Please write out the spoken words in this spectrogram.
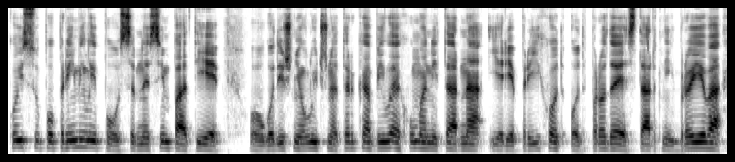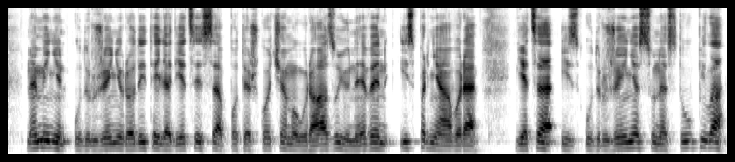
koji su poprimili posebne simpatije. Ovogodišnja ulična trka bila je humanitarna jer je prihod od prodaje startnih brojeva namijenjen udruženju roditelja djece sa poteškoćama u razvoju Neven iz Prnjavora. Djeca iz udruženja su nastupila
